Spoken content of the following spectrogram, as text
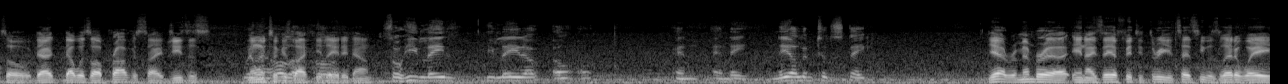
So that that was all prophesied. Jesus, no Wait one took his up, life. He laid it down. So he laid he laid up uh, uh, and and they nailed him to the stake. Yeah, remember uh, in Isaiah 53, it says he was led away.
